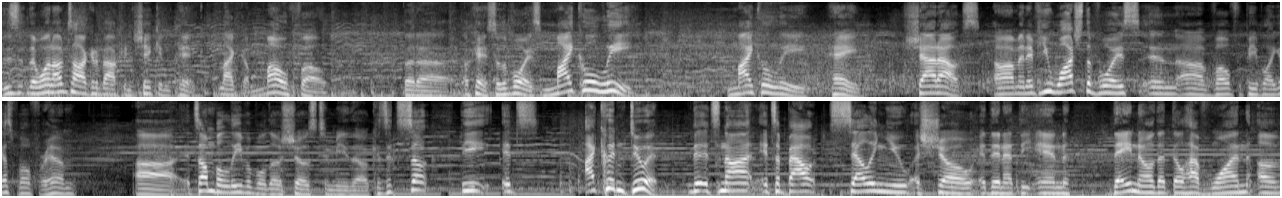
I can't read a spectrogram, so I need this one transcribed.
This is the one I'm talking about. Can chicken pick like a mofo. But uh, okay, so the voice, Michael Lee. Michael Lee. Hey, shout outs. Um, and if you watch The Voice and uh, vote for people, I guess vote for him. Uh, it's unbelievable those shows to me though, because it's so the it's I couldn't do it. It's not. It's about selling you a show, and then at the end, they know that they'll have one of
